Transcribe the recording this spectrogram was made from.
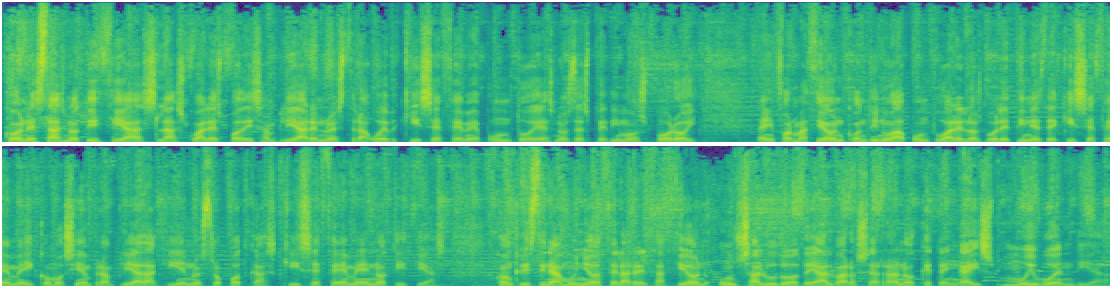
Con estas noticias, las cuales podéis ampliar en nuestra web xfm.es, nos despedimos por hoy. La información continúa puntual en los boletines de XFM y como siempre ampliada aquí en nuestro podcast XFM Noticias. Con Cristina Muñoz en la realización, un saludo de Álvaro Serrano, que tengáis muy buen día.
